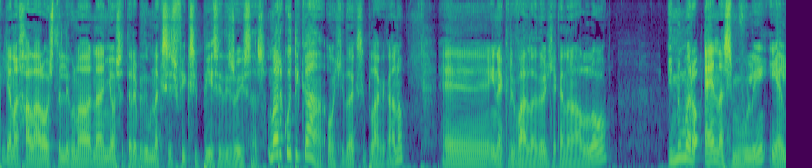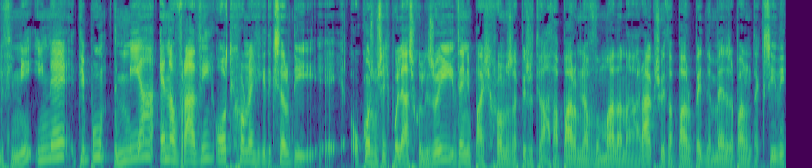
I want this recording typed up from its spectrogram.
για να χαλαρώσετε λίγο, να, να νιώσετε ρε παιδί μου να ξεσφίξει η πίεση τη ζωή σας. Ναρκωτικά. Όχι, εντάξει, πλάκα κάνω. Ε, είναι ακριβά δηλαδή, όχι για κανένα άλλο λόγο. Η νούμερο ένα συμβουλή, η αληθινή, είναι τύπου μία, ένα βράδυ, ό,τι χρόνο έχει, γιατί ξέρω ότι ε, ο κόσμος έχει πολύ άσχολη ζωή. Δεν υπάρχει χρόνος να πεις ότι α, θα πάρω μια εβδομάδα να αράξω ή θα πάρω πέντε μέρες να πάω ένα ταξίδι.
